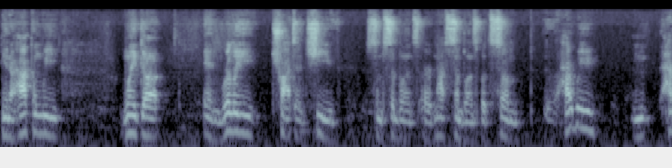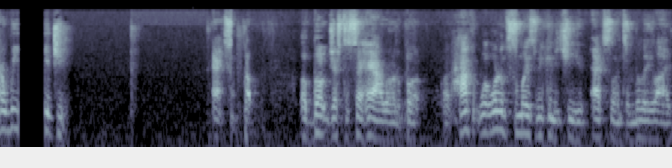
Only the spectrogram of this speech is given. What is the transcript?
You know, how can we link up and really try to achieve some semblance, or not semblance, but some. How do we how do we achieve excellence? A book just to say, hey, I wrote a book. Like how? What are some ways we can achieve excellence and really like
